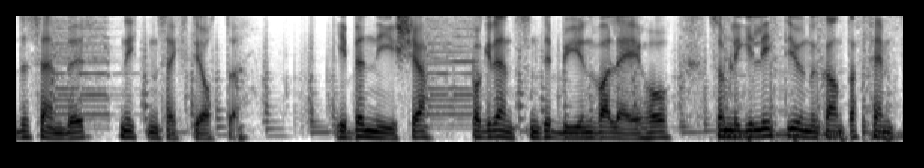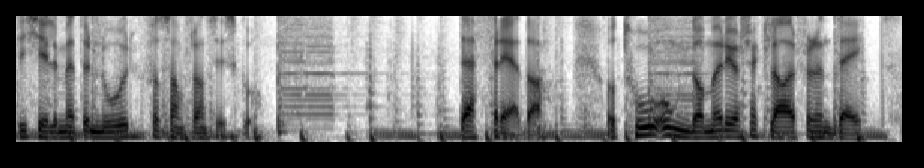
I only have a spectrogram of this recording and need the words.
desember 1968 i Benicia, på grensen til byen Vallejo, som ligger litt i underkant av 50 km nord for San Francisco. Det er fredag, og to ungdommer gjør seg klar for en date.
